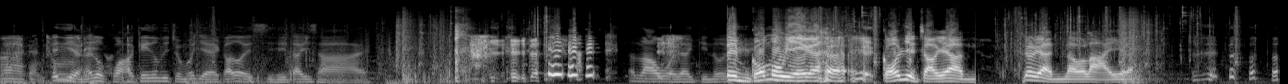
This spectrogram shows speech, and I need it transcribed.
唉，俾人衝一啲人喺度掛機都唔知做乜嘢，搞到你士氣低晒。一嬲啊！真係見到你唔講冇嘢㗎，講完就有人，都有人流奶㗎啦。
